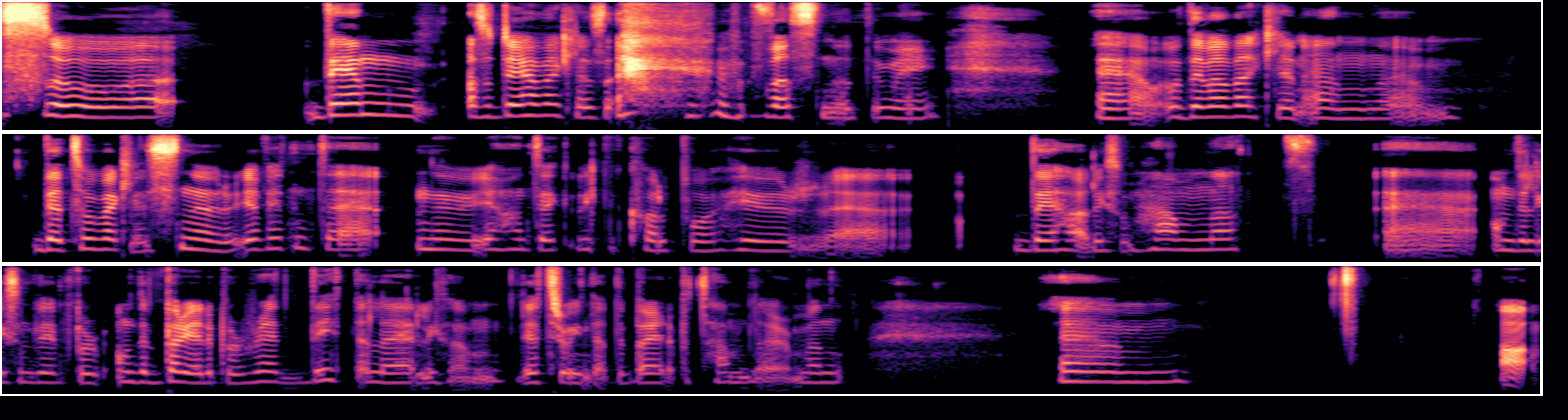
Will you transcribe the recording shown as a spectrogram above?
så den, alltså det har verkligen så fastnat i mig. Eh, och det var verkligen en, ehm, det tog verkligen snurr. Jag vet inte nu, jag har inte riktigt koll på hur eh, det har liksom hamnat. Eh, om, det liksom blev på, om det började på Reddit eller liksom, jag tror inte att det började på Tumblr men ehm, ja,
